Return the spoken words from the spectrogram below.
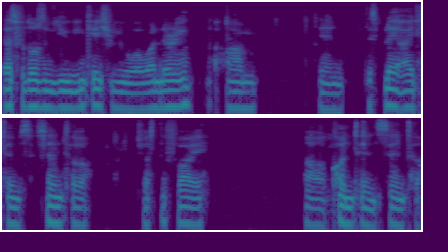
that's for those of you in case you were wondering. Um, and display items center justify uh, content center.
